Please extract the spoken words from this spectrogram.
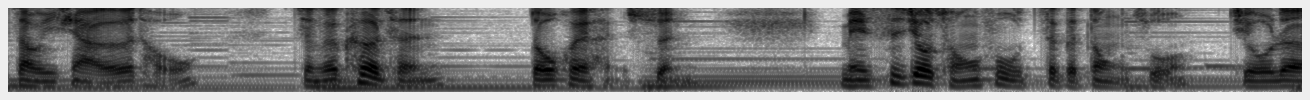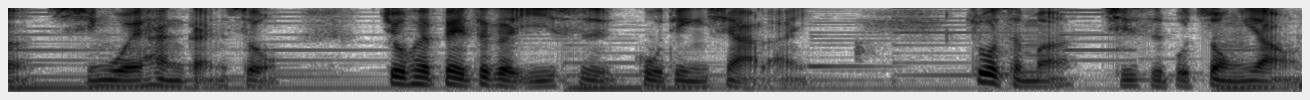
照一下额头，整个课程都会很顺。”每次就重复这个动作，久了，行为和感受就会被这个仪式固定下来。做什么其实不重要，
